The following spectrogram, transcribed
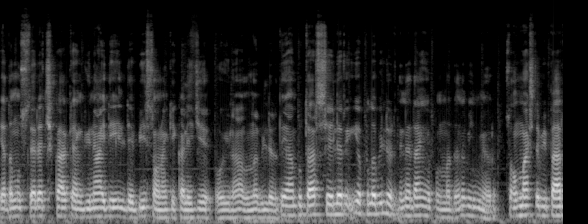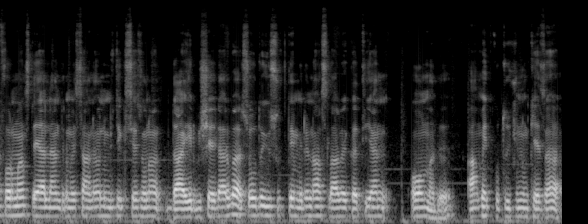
Ya da Muslera çıkarken Günay değil de bir sonraki kaleci oyuna alınabilirdi. Yani bu tarz şeyler yapılabilirdi. Neden yapılmadığını bilmiyorum. Son maçta bir performans değerlendirmesi hani önümüzdeki sezona dair bir şeyler varsa o da Yusuf Demir'in asla ve katiyen olmadığı. Ahmet Kutucu'nun keza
